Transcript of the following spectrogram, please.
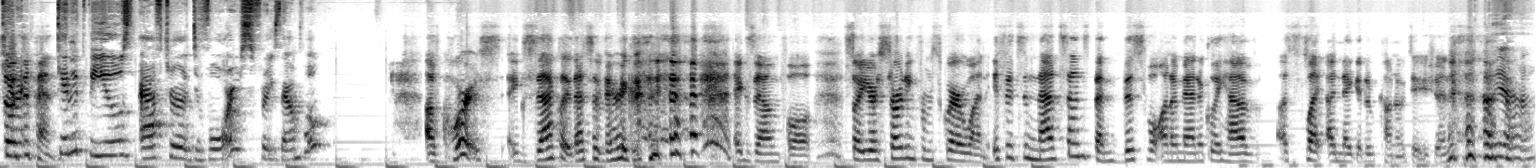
so can it depends. Can it be used after a divorce, for example? Of course, exactly. That's a very good example. So you're starting from square one. If it's in that sense, then this will automatically have a slight a negative connotation. yeah.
